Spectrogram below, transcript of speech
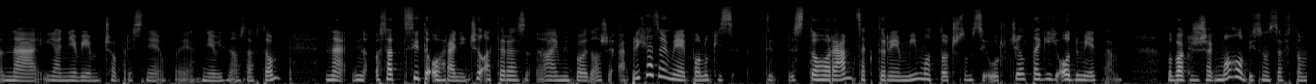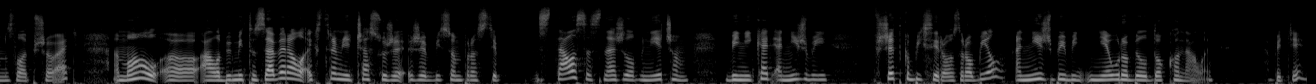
na, ja neviem čo presne, úplne nevyznám sa v tom, na, na, sa si to ohraničil a teraz aj mi povedal, že a prichádzajú mi aj ponuky z z toho rámca, ktorý je mimo to, čo som si určil, tak ich odmietam. Lebo akože však mohol by som sa v tom zlepšovať a mohol, uh, ale by mi to zaberalo extrémne času, že, že by som proste stále sa snažil v niečom vynikať a nič by, všetko by si rozrobil a nič by, by neurobil dokonale. Chápete?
